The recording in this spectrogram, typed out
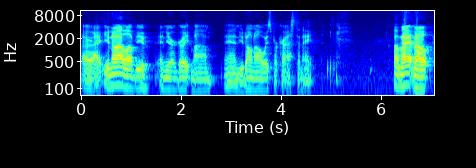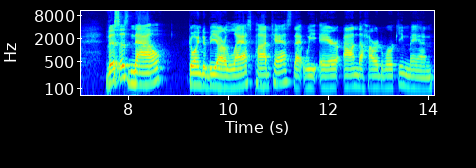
All right, you know I love you, and you're a great mom, and you don't always procrastinate. On that note, this is now going to be our last podcast that we air on the Hardworking Man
